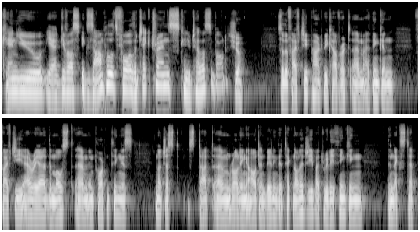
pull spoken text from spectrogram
can you, yeah, give us examples for the tech trends? Can you tell us about it? Sure. So the 5G part we covered. Um, I think in 5G area, the most um, important thing is not just start um, rolling out and building the technology, but really thinking the next step.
